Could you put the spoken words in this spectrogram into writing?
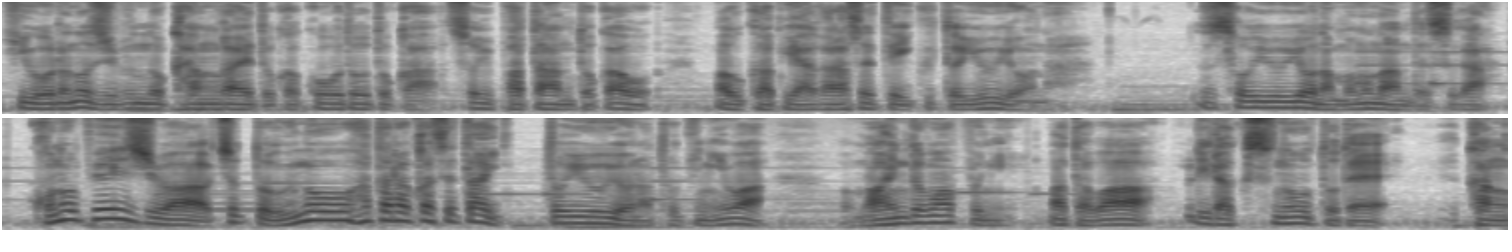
日頃の自分の考えとか行動とかそういうパターンとかを浮かび上がらせていくというようなそういうようなものなんですがこのページはちょっと右脳を働かせたいというような時にはマインドマップにまたはリラックスノートで考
